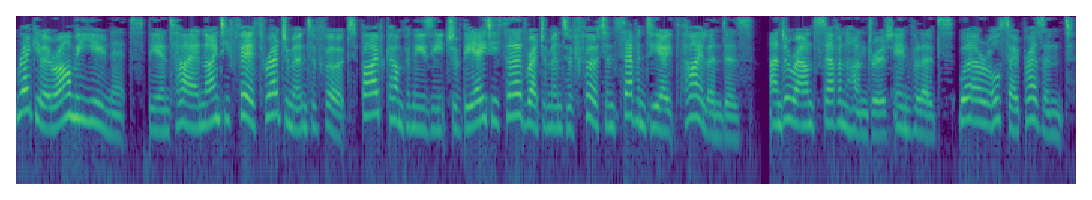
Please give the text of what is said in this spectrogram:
regular army units, the entire 95th Regiment of Foot, five companies each of the 83rd Regiment of Foot and 78th Highlanders and around 700 invalids were also present.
